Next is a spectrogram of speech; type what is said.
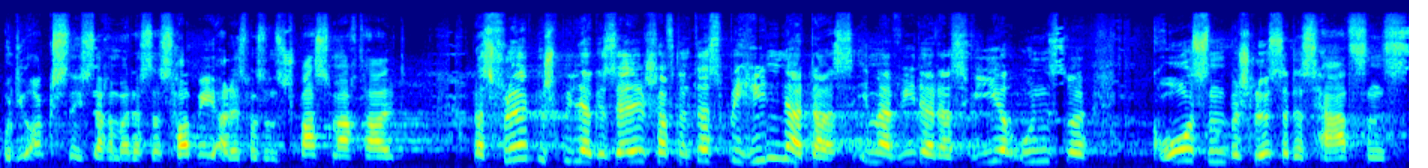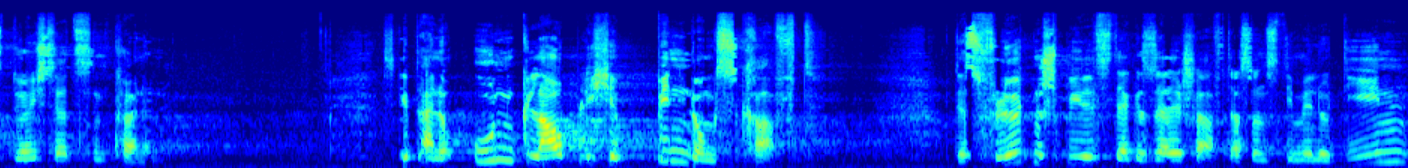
und die Ochsen, ich sage immer, das ist das Hobby, alles, was uns Spaß macht halt. Das Flötenspiel der Gesellschaft und das behindert das immer wieder, dass wir unsere großen Beschlüsse des Herzens durchsetzen können. Es gibt eine unglaubliche Bindungskraft des Flötenspiels der Gesellschaft, dass uns die Melodien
